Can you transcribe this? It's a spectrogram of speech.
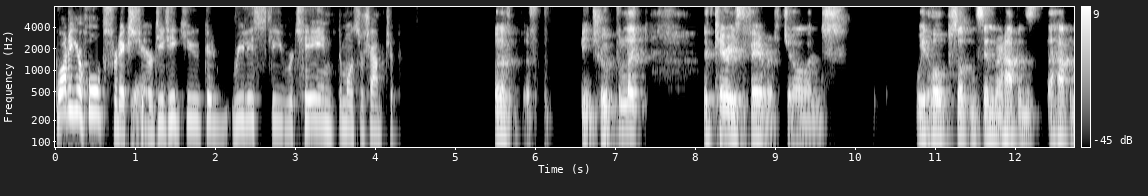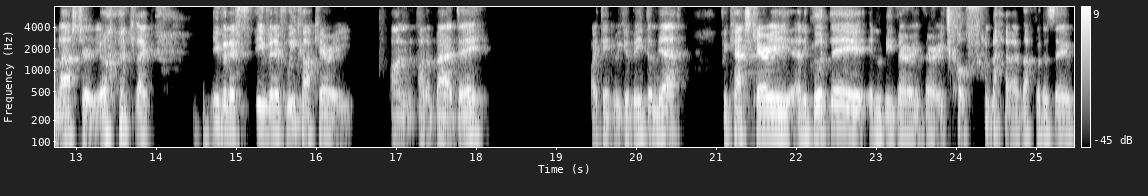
what are your hopes for next yeah. year? Do you think you could realistically retain the Munster Championship? Well, if, if being truthful, like it carries the favourite, you know, and we'd hope something similar happens that happened last year. You know, like even if even if we caught Kerry on on a bad day, I think we could beat them. Yeah, if we catch Kerry at a good day, it'll be very very tough. I'm not, going to say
